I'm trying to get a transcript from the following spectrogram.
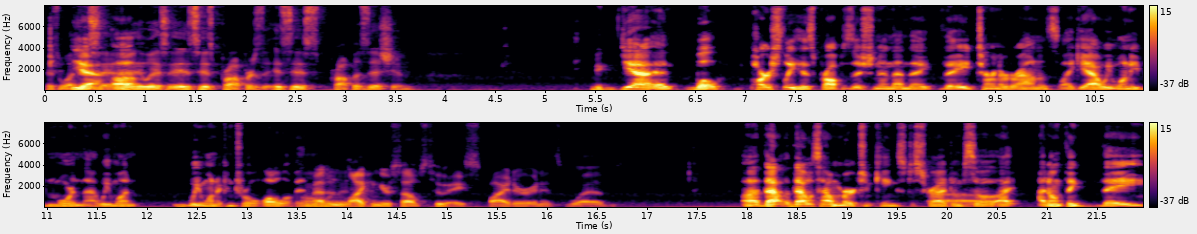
Is what Yeah, he said. um, it was is his proper is his proposition. Be- Yeah, and well, partially his proposition, and then they they turn it around and it's like, yeah, we want even more than that. We want we want to control all of it. Imagine yeah. liking yourselves to a spider in its web. Uh, that that was how Merchant Kings described him. So Oh. I I don't think they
